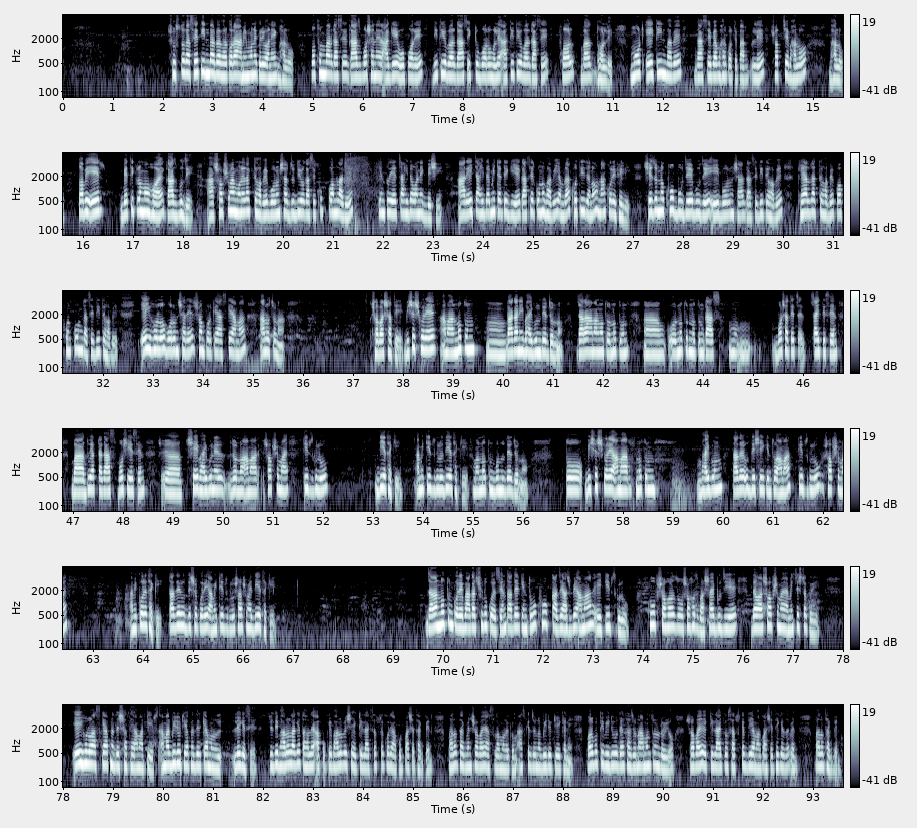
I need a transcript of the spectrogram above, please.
সুস্থ গাছে তিনবার ব্যবহার করা আমি মনে করি অনেক ভালো। প্রথমবার গাছে গাছ বসানোর আগে ও পরে দ্বিতীয়বার গাছ একটু বড় হলে আর তৃতীয়বার গাছে ফল বা ধরলে। মোট এই তিনভাবে গাছে ব্যবহার করতে পারলে সবচেয়ে ভালো ভালো। তবে এর ব্যতিক্রমও হয় গাছ বুঝে। আর সবসময় মনে রাখতে হবে বোরন সার যদিও গাছে খুব কম লাগে, কিন্তু এর চাহিদা অনেক বেশি। আর এই চাহিদা মেটাতে গিয়ে গাছের কোনোভাবেই আমরা ক্ষতি যেন না করে ফেলি। সেজন্য খুব বুঝে বুঝে এই বোরন সার গাছে দিতে হবে। খেয়াল রাখতে হবে কখন কোন গাছে দিতে হবে। এই হলো বোরন সারের সম্পর্কে আজকে আমার আলোচনা সবার সাথে। বিশেষ করে আমার নতুন বাগানি ভাই বোনদের জন্য। যারা আমার মতো নতুন নতুন নতুন গাছ বসাতে চাইতেছেন বা দু একটা গাছ বসিয়েছেন সেই ভাই বোনের জন্য আমার সবসময় টিপসগুলো দিয়ে থাকি, আমি টিপসগুলো দিয়ে থাকি আমার নতুন বন্ধুদের জন্য। তো বিশেষ করে আমার নতুন ভাই বোন তাদের উদ্দেশ্যেই কিন্তু আমার টিপসগুলো সবসময় আমি করে থাকি। তাদের উদ্দেশ্য করে আমি টিপসগুলো সবসময় দিয়ে থাকি। যারা নতুন করে বাগান শুরু করেছেন, তাদের কিন্তু খুব কাজে আসবে আমার এই টিপসগুলো। খুব সহজ ও সহজ ভাষায় বুঝিয়ে দেওয়ার সব সময় আমি চেষ্টা করি। এই হলো আজকে আপনাদের সাথে আমার টিপস আমার ভিডিওটি আপনাদের কেমন লেগেছে? যদি ভালো লাগে তাহলে আপুকে ভালোবেসে একটি লাইক সাবস্ক্রাইব করে আপুর পাশে থাকবেন। ভালো থাকবেন সবাই, আসসালামু আলাইকুম। আজকের জন্য ভিডিওটি এখানে। পরবর্তী ভিডিও দেখার জন্য আমন্ত্রণ রইল। সবাই একটি লাইক ও সাবস্ক্রাইব দিয়ে আমার পাশে থেকে যাবেন। ভালো থাকবেন।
